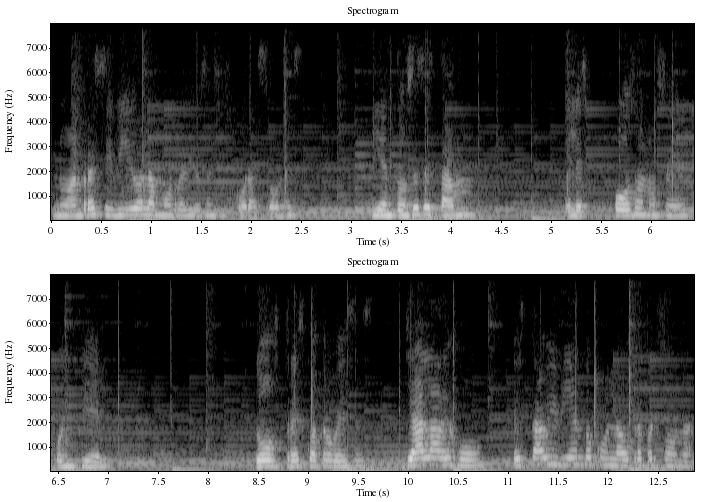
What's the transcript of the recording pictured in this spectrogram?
no han recibido el amor de Dios en sus corazones y entonces están, el esposo, no sé, fue infiel dos, tres, cuatro veces, ya la dejó, está viviendo con la otra persona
